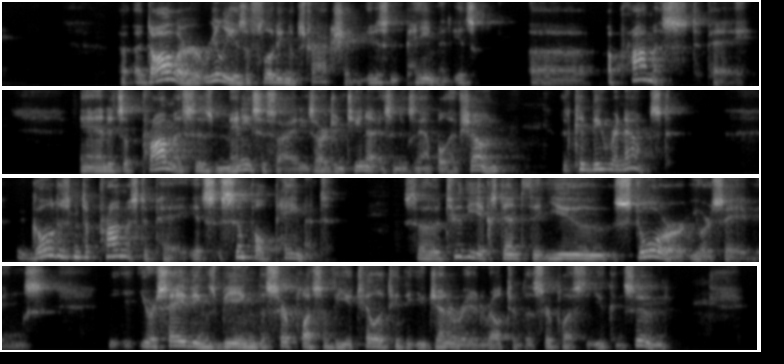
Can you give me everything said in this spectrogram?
A, a dollar really is a floating abstraction. It isn't payment. It's uh, a promise to pay. And it's a promise, as many societies, Argentina as an example, have shown, that can be renounced. Gold isn't a promise to pay, it's simple payment. So, to the extent that you store your savings, your savings being the surplus of the utility that you generated relative to the surplus that you consumed,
